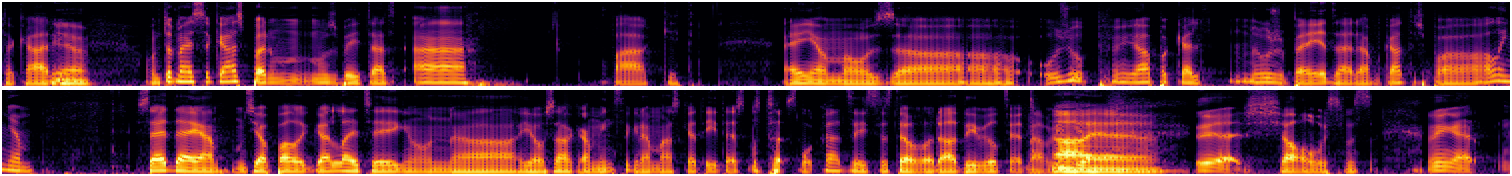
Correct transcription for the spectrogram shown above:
tā kā arī. Jā. Un tad mēs ar Kasparu mums bija tāds, ah, fuck it. Ejam uz uh, užupi, apakaļ. Užupē iedzērām katrs pa aliņam. Sēdējām, mums jau palika garlaicīgi, un uh, jau sākām Instagramā skatīties, nu, tas lokācijas, tas tev rādīja vilcienā. Ah, jā, jā. Jā, šausmas. Vienkārši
